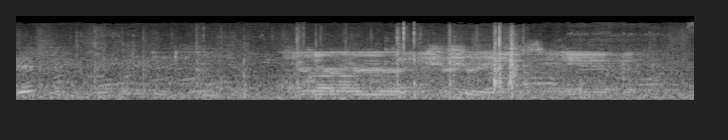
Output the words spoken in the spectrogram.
Here are your entries in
